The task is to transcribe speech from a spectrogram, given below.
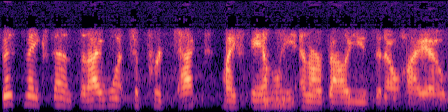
this makes sense and I want to protect my family and our values in Ohio.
